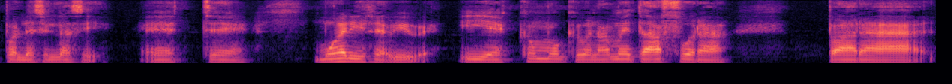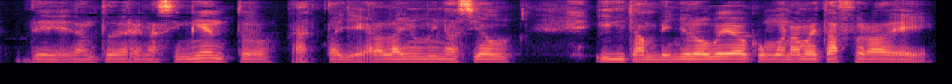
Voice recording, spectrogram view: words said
por decirlo así. Este muere y revive. Y es como que una metáfora para de tanto de renacimiento hasta llegar a la iluminación. Y también yo lo veo como una metáfora de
